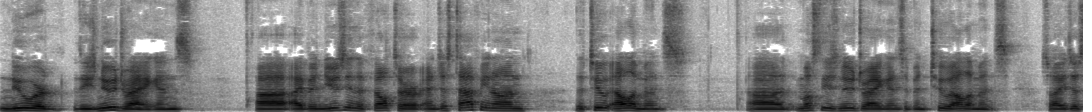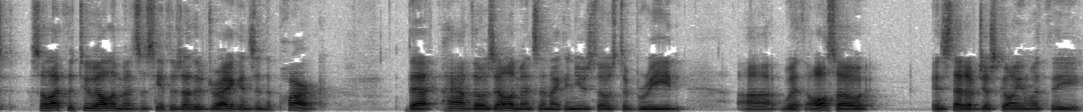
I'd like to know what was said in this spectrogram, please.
newer these new dragons uh, I've been using the filter and just tapping on the two elements. Uh, most of these new dragons have been two elements. So I just select the two elements to see if there's other dragons in the park that have those elements and I can use those to breed uh, with also instead of just going with the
